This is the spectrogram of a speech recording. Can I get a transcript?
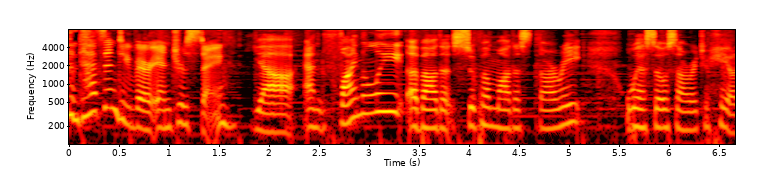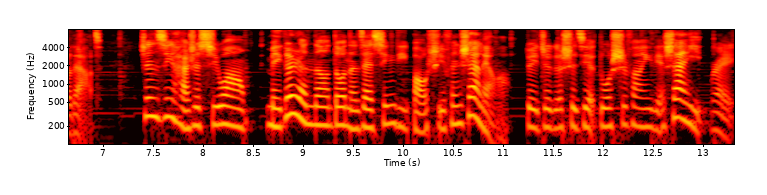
that's indeed very interesting. Yeah, and finally about the supermodel story, we're so sorry to hear that. 真心还是希望每个人呢都能在心底保持一份善良啊，对这个世界多释放一点善意。 Right.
